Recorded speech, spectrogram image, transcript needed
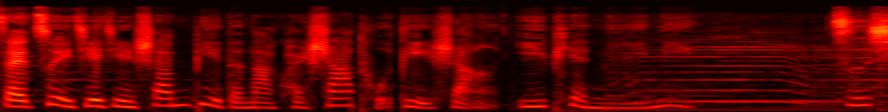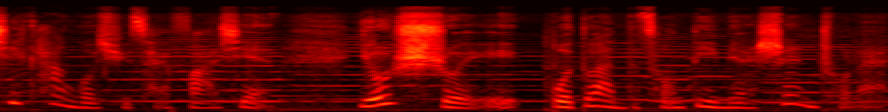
在最接近山壁的那块沙土地上，一片泥泞。仔细看过去，才发现有水不断地从地面渗出来，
